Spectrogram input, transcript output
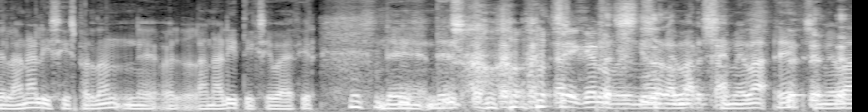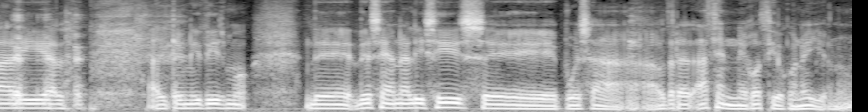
del análisis, perdón, de- el analytics iba a decir, de, de eso. Sí, la Se me va- marca. Se me va, eh, se me va ahí al, al tecnicismo de, de ese análisis, eh, pues a, a otras, hacen negocio con ello, ¿no?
